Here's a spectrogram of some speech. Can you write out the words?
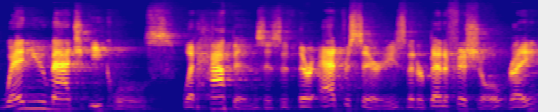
When you match equals, what happens is that they're adversaries that are beneficial, right?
